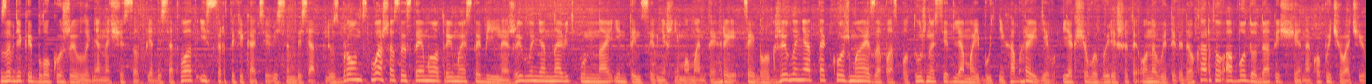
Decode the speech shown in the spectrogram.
Завдяки блоку живлення на 650 Вт із сертифікацією 80 плюс бронз, ваша система отримає стабільне живлення навіть у найінтенсивніші моменти гри. Цей блок живлення також має запас потужності для майбутніх апгрейдів, якщо ви вирішите оновити відеокарту або додати ще накопичувачів.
